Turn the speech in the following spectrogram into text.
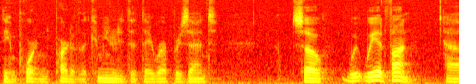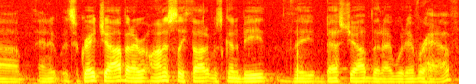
the important part of the community that they represent. So we, we had fun. Uh, and it was a great job, and I honestly thought it was going to be the best job that I would ever have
